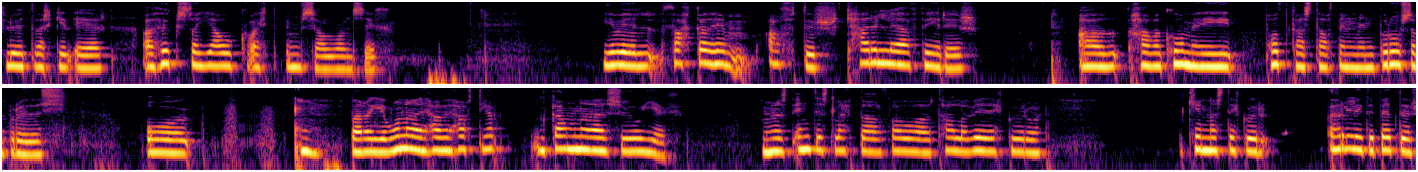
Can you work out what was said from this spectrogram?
hlutverkið er að hugsa jákvægt um sjálfan sig. Ég vil þakka þeim aftur kærlega fyrir að hafa komið í podcastáttin minn Brúsabröðull og bara ég vona að hafi haft gaman að þessu og ég. Mér finnst indislegt að fá að tala við ykkur og kynnast ykkur örlíti betur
